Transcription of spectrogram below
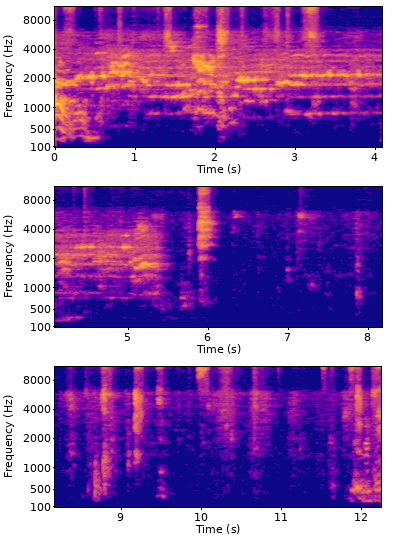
வாங்க ஆ, வாங்க. நன்றி.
